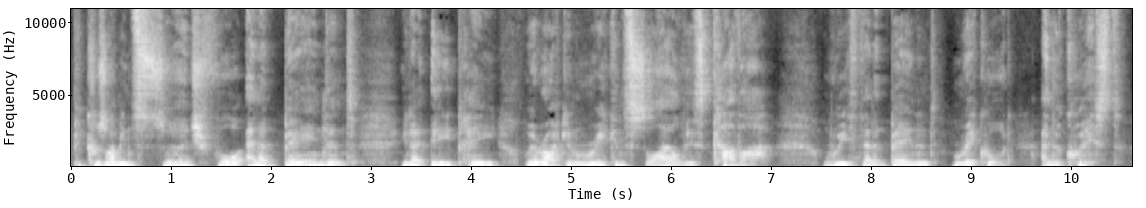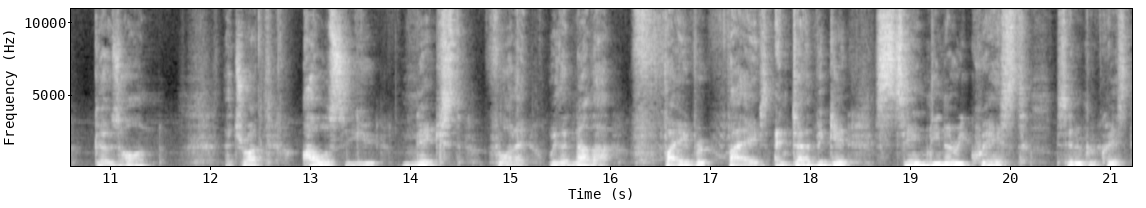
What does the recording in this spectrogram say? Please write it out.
because I'm in search for an abandoned, you know, EP where I can reconcile this cover with that abandoned record. And the quest goes on. That's right. I will see you next Friday with another favorite faves. And don't forget, send in a request. Send in a request.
